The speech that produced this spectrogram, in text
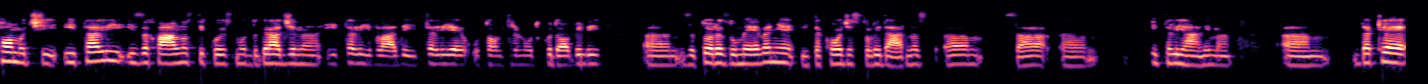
pomoći Italiji i zahvalnosti koju smo od građana Italije i vlade Italije u tom trenutku dobili um, za to razumevanje i takođe solidarnost um, sa um, italijanima. Um, dakle,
